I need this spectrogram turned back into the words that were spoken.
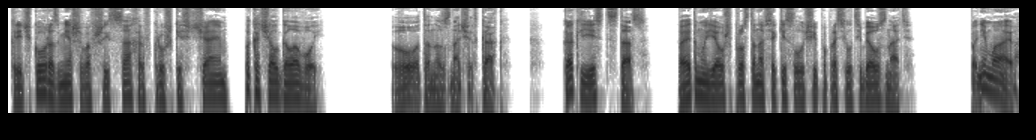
Кричко, размешивавший сахар в кружке с чаем, покачал головой. «Вот оно, значит, как. Как есть, Стас. Поэтому я уж просто на всякий случай попросил тебя узнать». «Понимаю.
